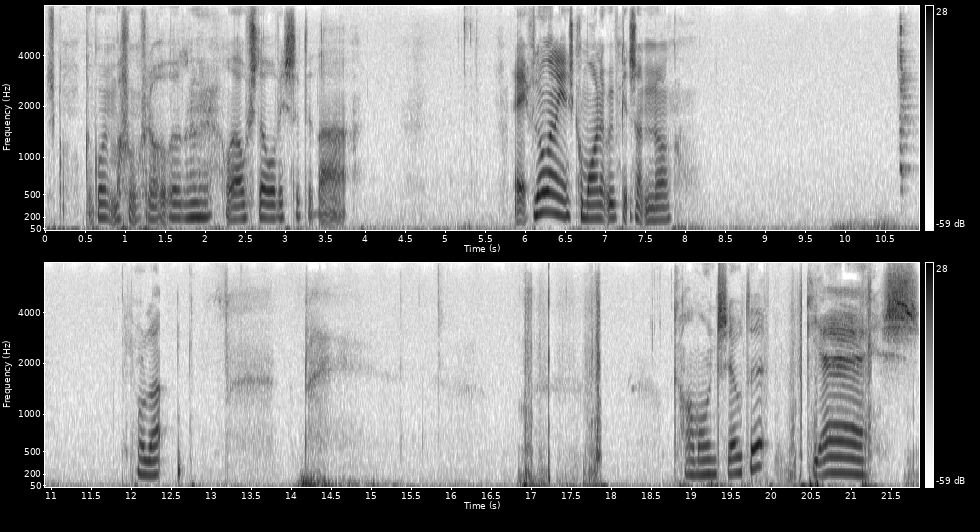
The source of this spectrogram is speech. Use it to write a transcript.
Just go, go my phone for a little bit now. Well, I'll still obviously do that. Hey, if no one is come on it, we've got something wrong. Ignore that. Come on, Celtic. Yes.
